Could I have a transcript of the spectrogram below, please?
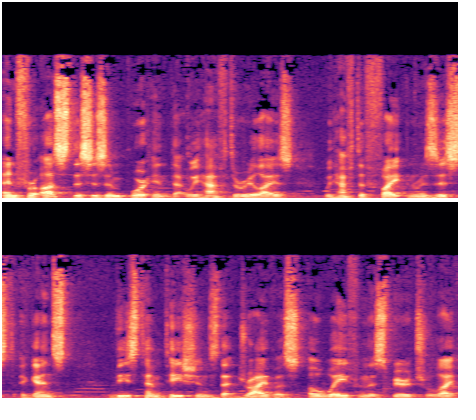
And for us, this is important that we have to realize we have to fight and resist against these temptations that drive us away from the spiritual life.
